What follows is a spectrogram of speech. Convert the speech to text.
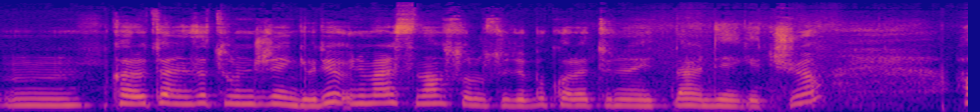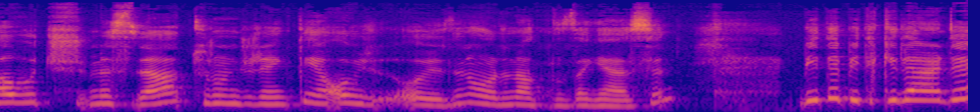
hmm, karoten ise turuncu rengi veriyor. Üniversite sınav sorusuydu bu karotenoidler diye geçiyor. Havuç mesela turuncu renkli ya o, o yüzden oradan aklınıza gelsin. Bir de bitkilerde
